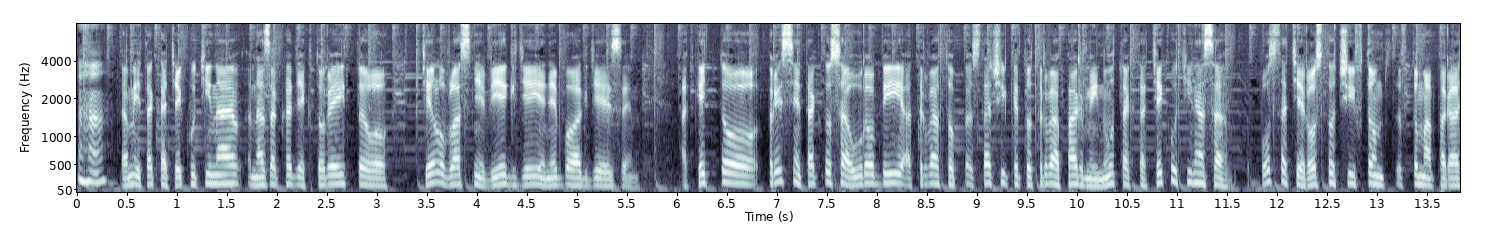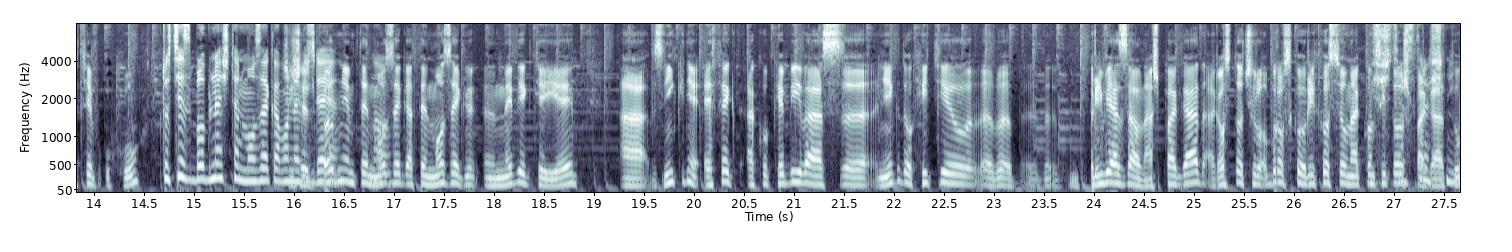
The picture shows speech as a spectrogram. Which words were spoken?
Aha. tam je taká tekutina, na základe ktorej to telo vlastne vie, kde je nebo a kde je zem. A keď to presne takto sa urobí a trvá to, stačí, keď to trvá pár minút, tak tá tekutina sa v podstate roztočí v tom, v tom aparáte v uchu. Proste zblbneš ten mozek a on Čiže neví, kde zblbnem ten No. mozek a ten mozek e, nevie, kde je a vznikne efekt, ako keby vás e, niekto chytil, e, priviazal na špagát a roztočil obrovskou rýchlosťou na konci to toho je strašný. špagátu.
